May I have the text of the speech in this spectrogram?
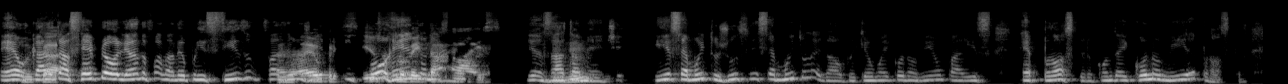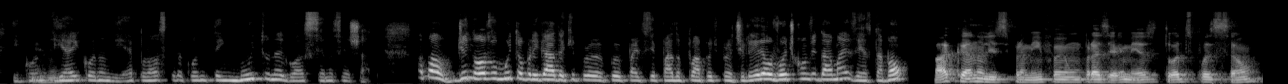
É, o cara está sempre olhando, falando, eu preciso fazer ah, um eu preciso aproveitar mais. Exatamente. Uhum. E isso é muito justo, isso é muito legal, porque uma economia, um país é próspero quando a economia é próspera. E, quando, uhum. e a economia é próspera quando tem muito negócio sendo fechado. Tá bom, de novo, muito obrigado aqui por, por participar do Papo de Prateleira. Eu vou te convidar mais vezes, tá bom? Bacana, Ulisses. Para mim foi um prazer mesmo. Estou à disposição.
